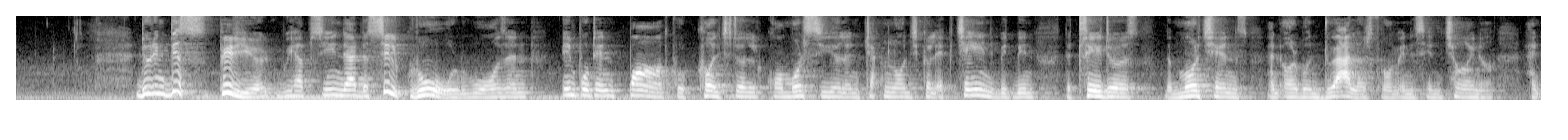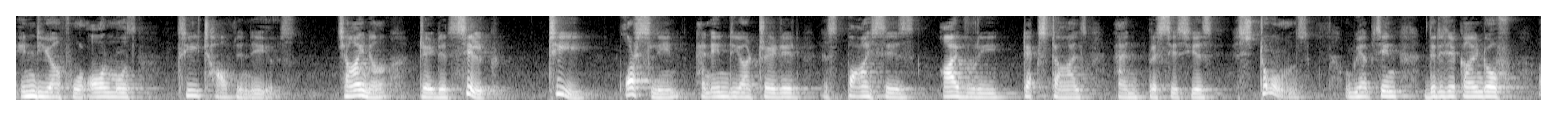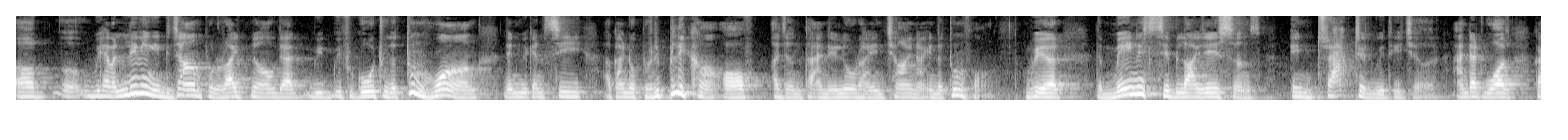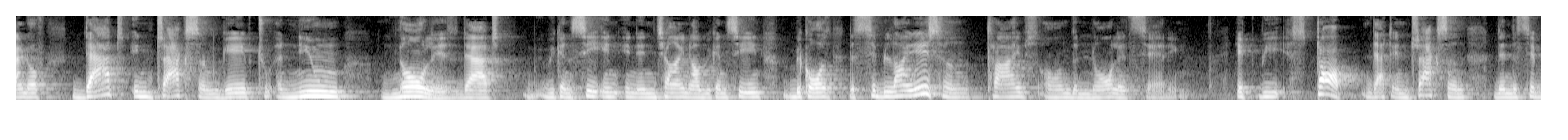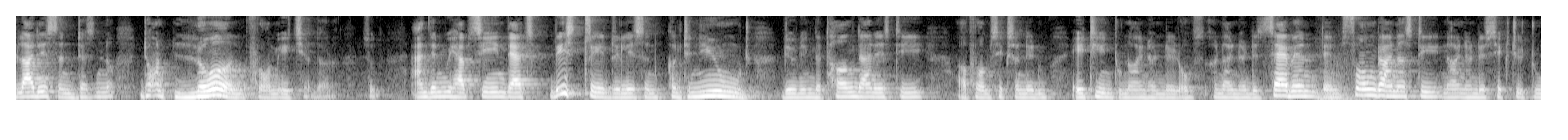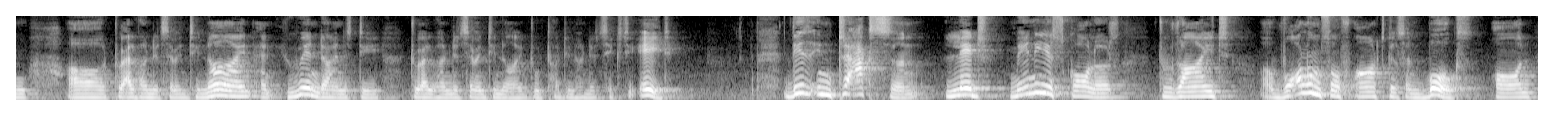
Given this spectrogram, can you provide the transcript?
During this period, we have seen that the Silk Road was an important path for cultural, commercial, and technological exchange between the traders, the merchants, and urban dwellers from ancient China and India for almost 3000 years. China traded silk, tea, porcelain, and India traded spices, ivory, textiles, and precious stones. We have seen there is a kind of uh, uh, we have a living example right now that we, if you go to the Dunhuang, then we can see a kind of replica of Ajanta and Ellora in China in the Dunhuang, where the many civilizations interacted with each other and that was kind of that interaction gave to a new knowledge that we can see in, in, in China, we can see in, because the civilization thrives on the knowledge sharing. If we stop that interaction, then the civilization does not don't learn from each other. So, and then we have seen that this trade relation continued during the Tang Dynasty, uh, from 618 to 900, or 907, then Song Dynasty 960 to uh, 1279, and Yuan Dynasty 1279 to 1368. This interaction led many scholars to write uh, volumes of articles and books on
